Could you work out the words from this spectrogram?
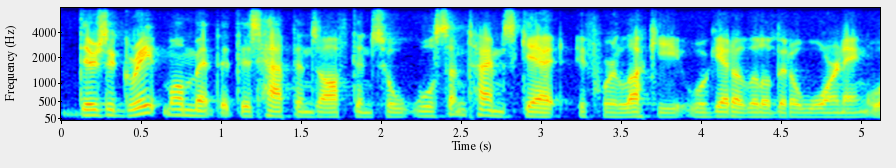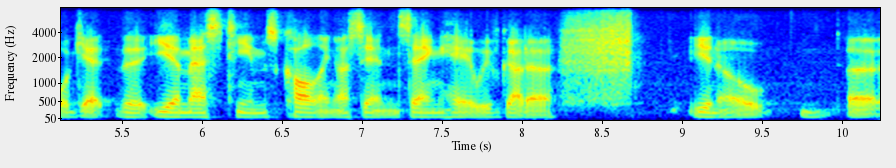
there's a great moment that this happens often. So we'll sometimes get if we're lucky we'll get a little bit of warning. We'll get the ems teams calling us in saying hey we've got a you know, a,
